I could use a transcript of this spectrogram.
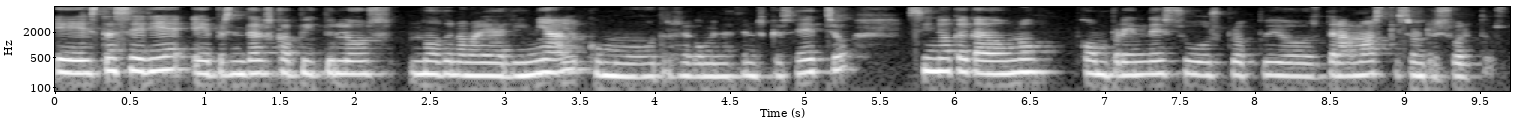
Eh, esta serie eh, presenta los capítulos no de una manera lineal, como otras recomendaciones que os he hecho, sino que cada uno comprende sus propios dramas que son resueltos.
